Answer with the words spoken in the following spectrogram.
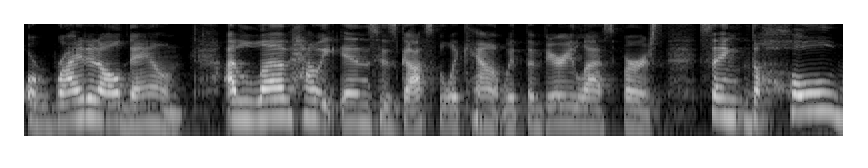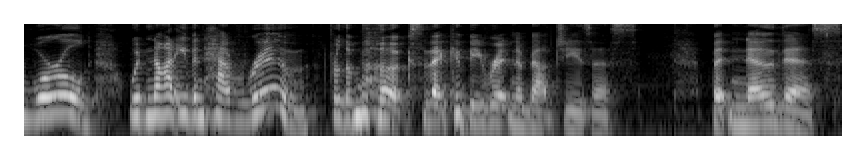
or write it all down. I love how he ends his gospel account with the very last verse, saying the whole world would not even have room for the books that could be written about Jesus. But know this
